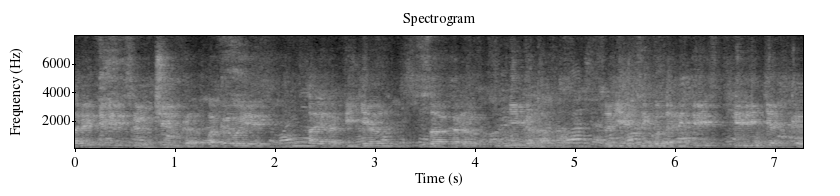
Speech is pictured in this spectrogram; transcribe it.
Рефери Слюнченко, боковые Аэропедян, Сахаров, Никонов. Судья секундометрист Перетятко.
